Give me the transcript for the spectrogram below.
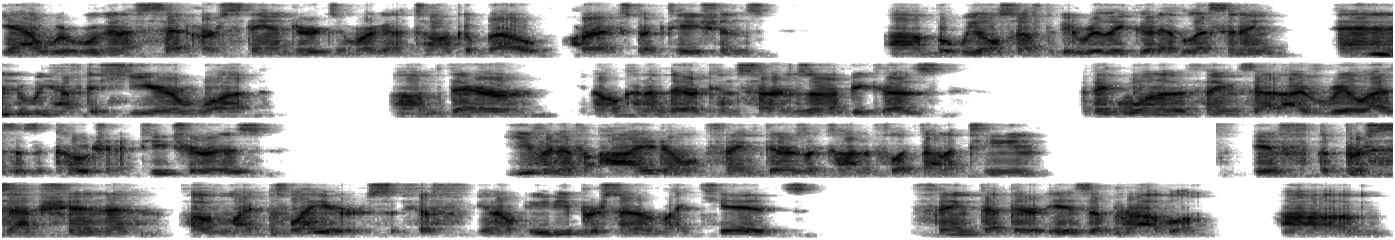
yeah, we're, we're going to set our standards and we're going to talk about our expectations, um, but we also have to be really good at listening and mm-hmm. we have to hear what um, their, you know, kind of their concerns are because I think one of the things that I've realized as a coach and a teacher is even if I don't think there's a conflict on a team, if the perception of my players, if you know, eighty percent of my kids think that there is a problem, um,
